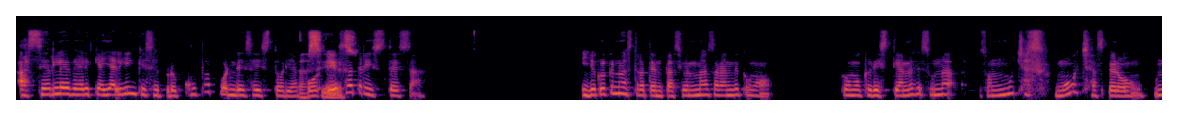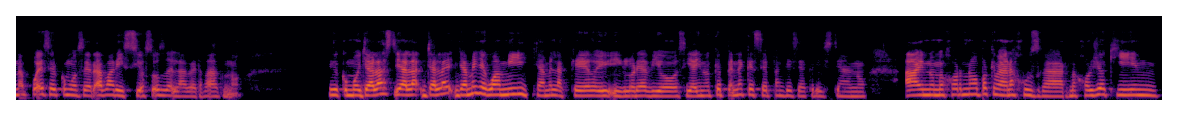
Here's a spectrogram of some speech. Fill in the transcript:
hacerle ver que hay alguien que se preocupa por esa historia, por esa tristeza. Y yo creo que nuestra tentación más grande como, como cristianos es una, son muchas, muchas, pero una puede ser como ser avariciosos de la verdad, ¿no? Y como ya, las, ya, ya, ya me llegó a mí, ya me la quedo y, gloria a Dios. Y ay, no, qué pena que sepan que sea cristiano. Ay, no, mejor no porque me van a juzgar. Mejor yo aquí en,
